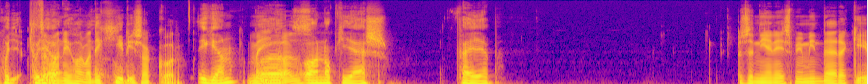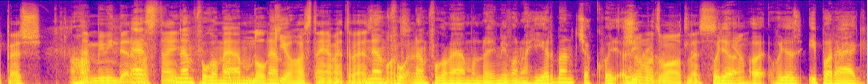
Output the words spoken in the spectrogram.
Hogy, hogy van egy harmadik hír is akkor? Igen. Melyik az? A Nokia-s feljebb. Zseniel, és mi mindenre képes? Aha. Nem, mi mindenre használja? Nem fogom el, Nokia nem, használja a nem, fo, nem fogom elmondani, hogy mi van a hírben, csak hogy az, ott lesz. Hogy, a, a, hogy az iparág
